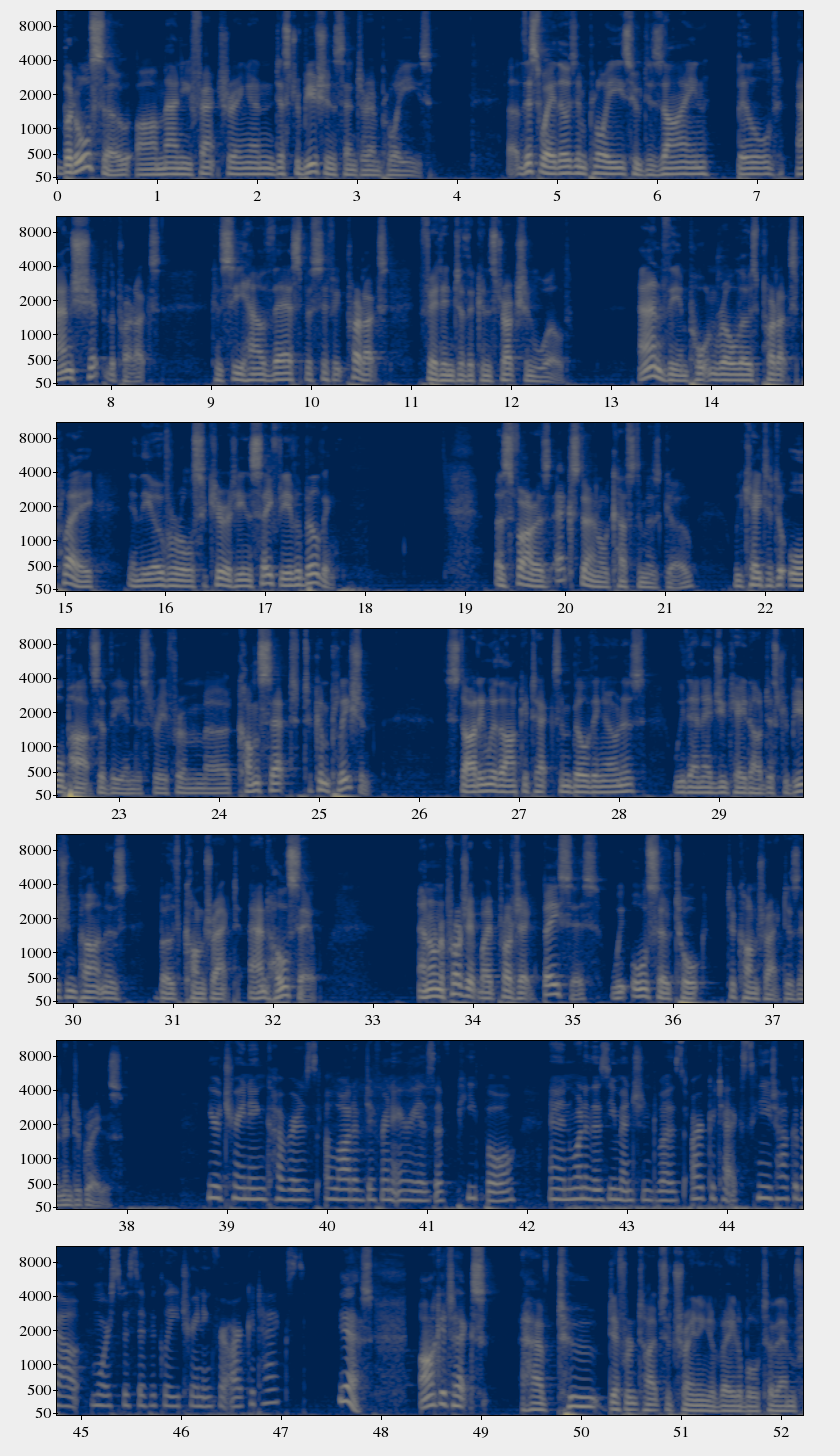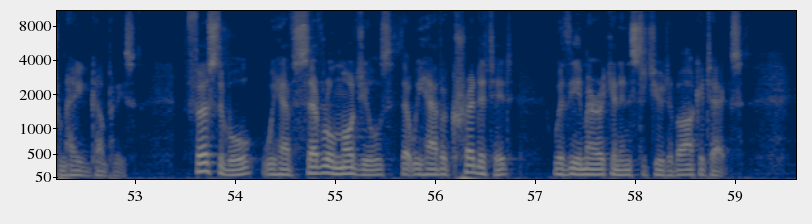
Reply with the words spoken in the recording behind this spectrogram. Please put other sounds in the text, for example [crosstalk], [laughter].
but also our manufacturing and distribution center employees. Uh, this way, those employees who design, build, and ship the products can see how their specific products fit into the construction world and the important role those products play in the overall security and safety of a building. As far as external customers go, we cater to all parts of the industry from uh, concept to completion. Starting with architects and building owners, we then educate our distribution partners, both contract and wholesale. And on a project by project basis, we also talk to contractors and integrators. Your training covers a lot of different areas of people, and one of those you mentioned was architects. Can you talk about more specifically training for architects? Yes. Architects have two different types of training available to them from Hager companies. First of all, we have several modules that we have accredited with the American Institute of Architects.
